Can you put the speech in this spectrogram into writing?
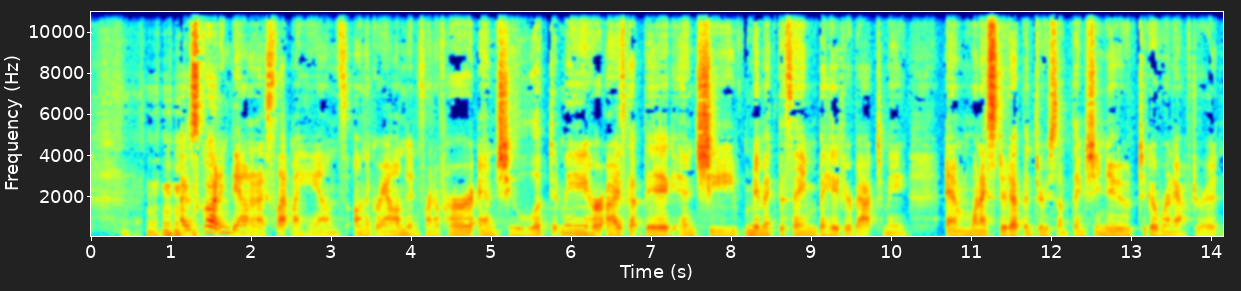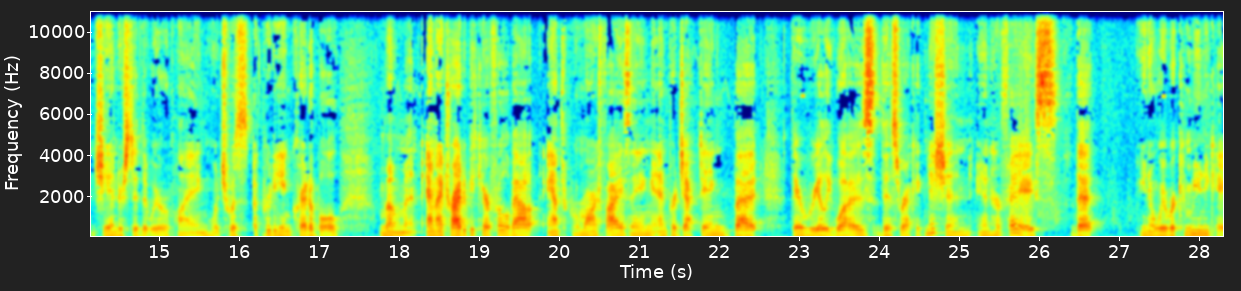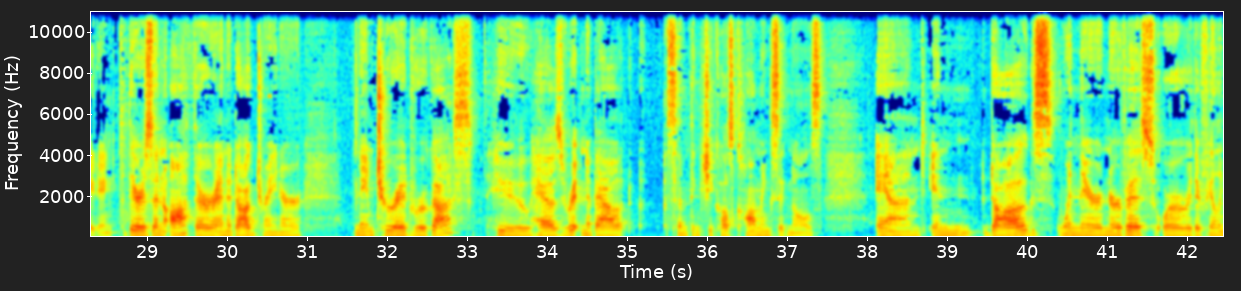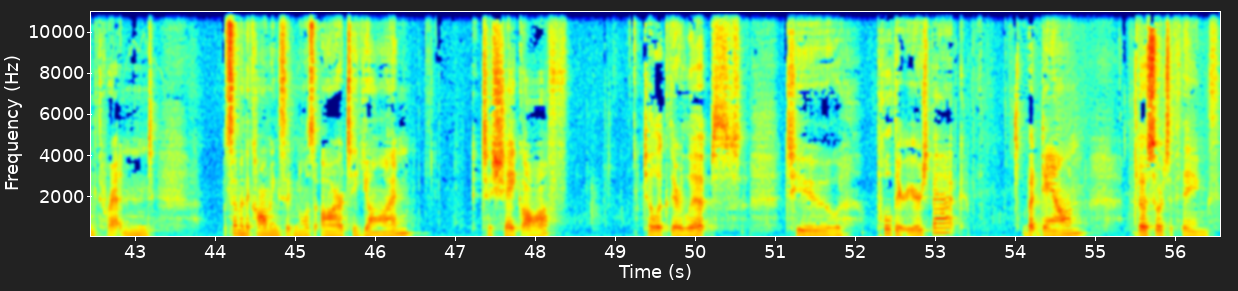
I was squatting down and I slapped my hands on the ground in front of her, and she looked at me. Her eyes got big, and she mimicked the same behavior back to me. And when I stood up and threw something, she knew to go run after it. She understood that we were playing, which was a pretty incredible moment. And I try to be careful about anthropomorphizing and projecting, but there really was this recognition in her face that you know, we were communicating. There's an author and a dog trainer named Turid Rugaas who has written about something she calls calming signals. And in dogs, when they're nervous or they're feeling threatened, some of the calming signals are to yawn, to shake off, to lick their lips, to pull their ears back, but down, those sorts of things.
